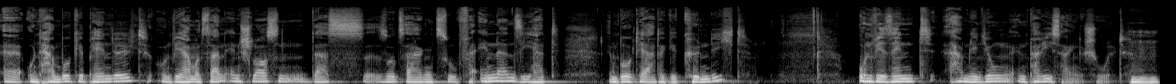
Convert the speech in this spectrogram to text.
äh, und Hamburg gependelt und wir haben uns dann entschlossen, das sozusagen zu verändern. Sie hat im Burgtheater gekündigt und wir sind haben den Jungen in Paris eingeschult mhm.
